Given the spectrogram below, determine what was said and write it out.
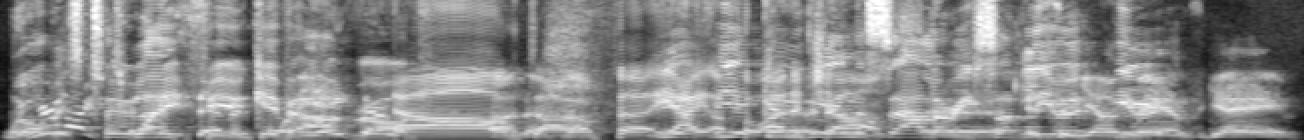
When Rob, you're it's too late for you. 27, Give it up, 28, Rob. No, I I'm, know. I'm 38. Yeah, I you're thought I had a googling the chance. salary. Suddenly, it's a you're, young you're, man's game.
